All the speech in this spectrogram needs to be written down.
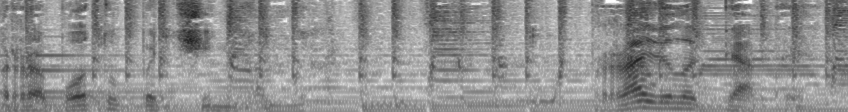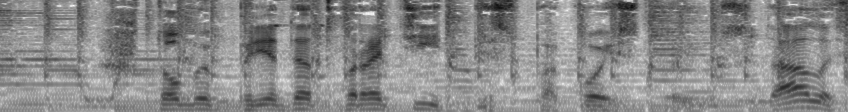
работу подчиненных. Правило пятое. Чтобы предотвратить беспокойство и усталость,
